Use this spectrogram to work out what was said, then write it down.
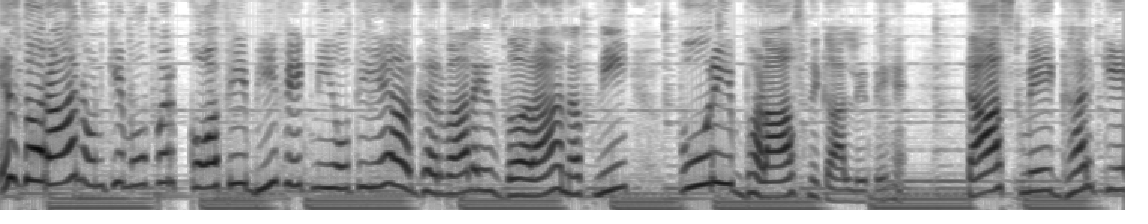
इस दौरान उनके मुँह पर कॉफ़ी भी फेंकनी होती है और घर वाले इस दौरान अपनी पूरी भड़ास निकाल लेते हैं। टास्क में घर के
